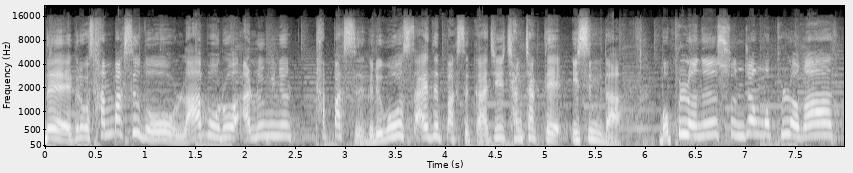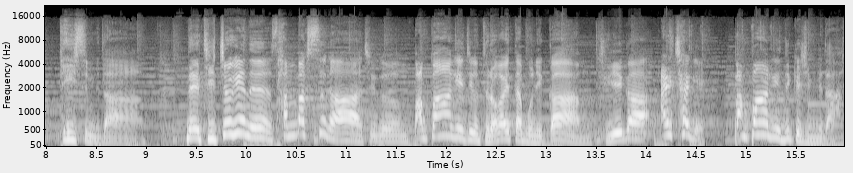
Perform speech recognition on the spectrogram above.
네, 그리고 3박스도 라보로 알루미늄 탑박스 그리고 사이드 박스까지 장착돼 있습니다. 머플러는 순정 머플러가 돼 있습니다. 네, 뒤쪽에는 3박스가 지금 빵빵하게 지금 들어가 있다 보니까 뒤에가 알차게 빵빵하게 느껴집니다.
